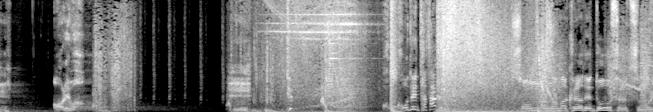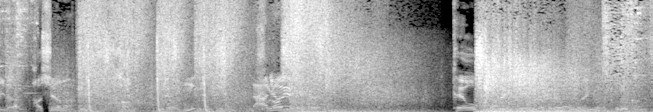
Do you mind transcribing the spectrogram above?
んあれはここで叩くそんな生蔵でどうするつもりだ柱間何をしている手をくまねいているだけでは俺には届かんぞ。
